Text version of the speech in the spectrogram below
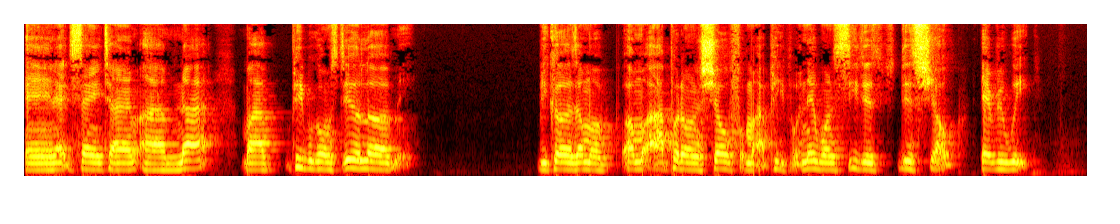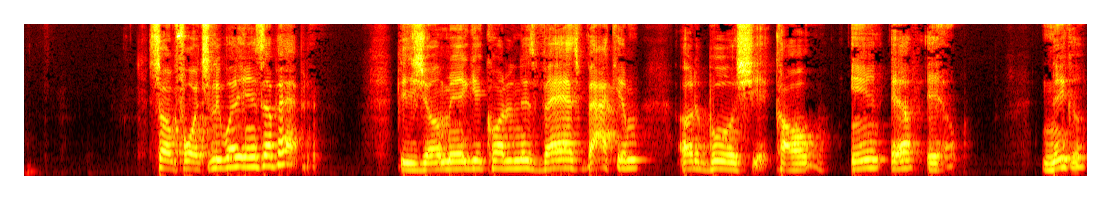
And at the same time, I'm not. My people gonna still love me because I'm a, I'm a I put on a show for my people and they want to see this this show every week. So unfortunately, what ends up happening? These young men get caught in this vast vacuum of the bullshit called NFL. Nigga,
